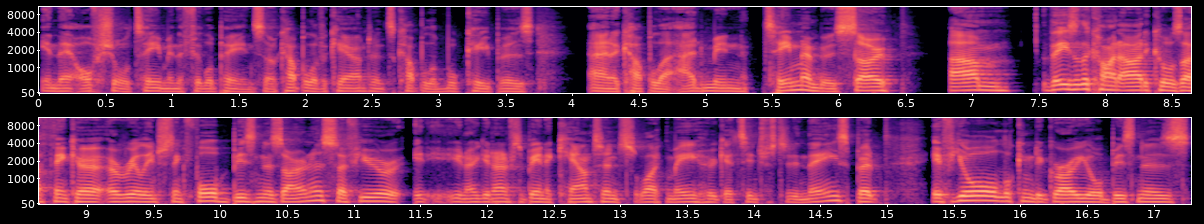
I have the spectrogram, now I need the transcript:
in their offshore team in the Philippines. So a couple of accountants, a couple of bookkeepers, and a couple of admin team members. So um, these are the kind of articles I think are, are, really interesting for business owners. So if you're, you know, you don't have to be an accountant like me who gets interested in these, but if you're looking to grow your business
